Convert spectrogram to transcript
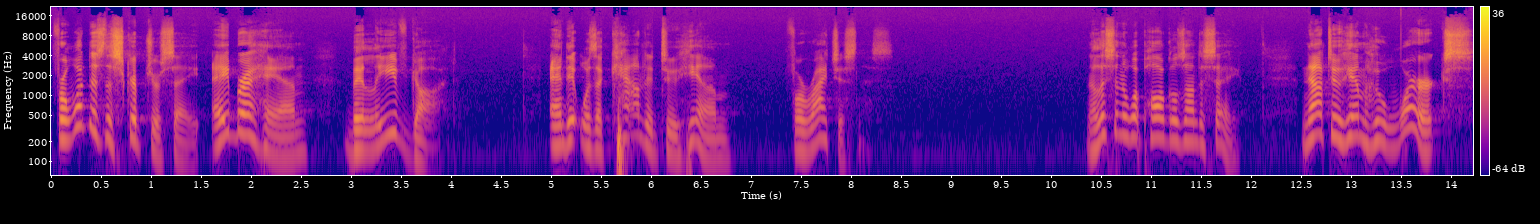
For what does the scripture say? Abraham believed God, and it was accounted to him for righteousness. Now, listen to what Paul goes on to say. Now, to him who works,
